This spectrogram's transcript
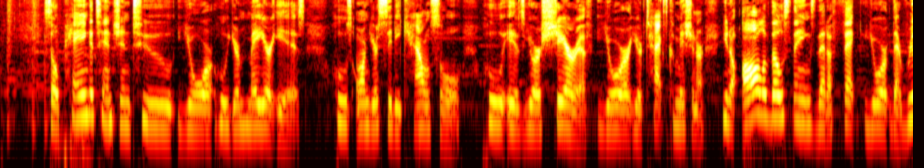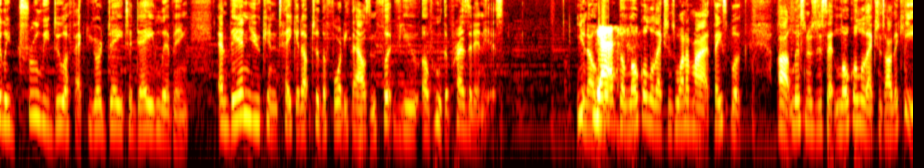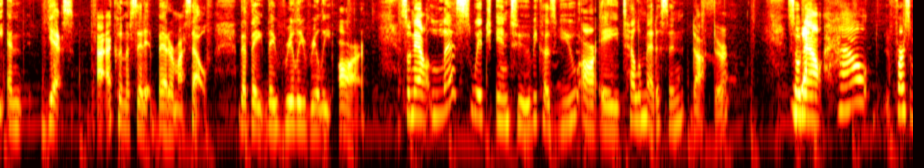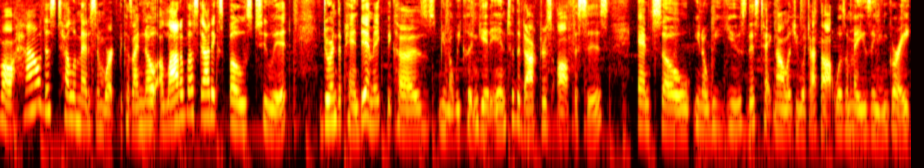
So paying attention to your who your mayor is, who's on your city council, who is your sheriff, your your tax commissioner, you know, all of those things that affect your that really truly do affect your day-to-day living. And then you can take it up to the 40,000 foot view of who the president is. You know, yes. the, the local elections, one of my Facebook uh, listeners just said local elections are the key. And yes, I, I couldn't have said it better myself, that they, they really, really are. So now let's switch into because you are a telemedicine doctor. So yeah. now, how, first of all, how does telemedicine work? Because I know a lot of us got exposed to it during the pandemic because, you know, we couldn't get into the doctor's offices. And so, you know, we use this technology, which I thought was amazing and great.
